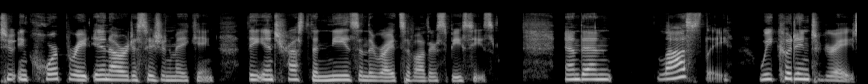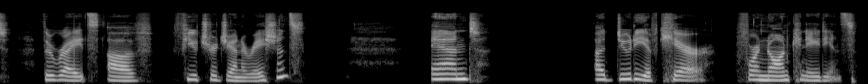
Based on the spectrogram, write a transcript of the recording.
to incorporate in our decision making the interest, the needs, and the rights of other species. And then Lastly, we could integrate the rights of future generations and a duty of care for non-Canadians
